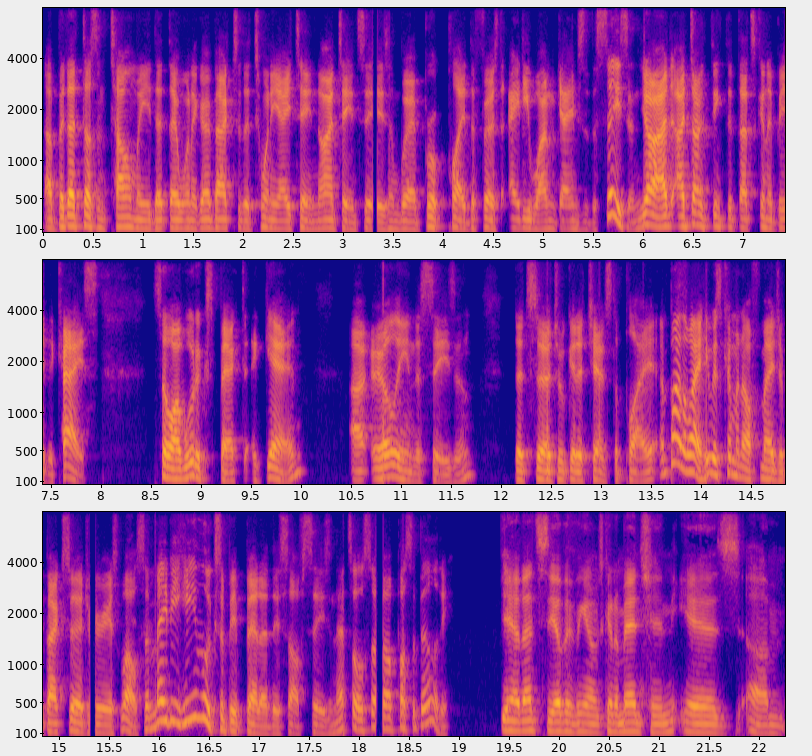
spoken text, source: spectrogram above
Uh, but that doesn't tell me that they want to go back to the 2018-19 season where Brook played the first 81 games of the season. Yeah, I, I don't think that that's going to be the case. So I would expect again uh, early in the season that Serge will get a chance to play. And by the way, he was coming off major back surgery as well. So maybe he looks a bit better this offseason. That's also a possibility. Yeah, that's the other thing I was going to mention is um,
